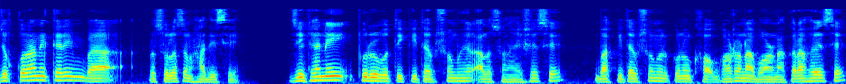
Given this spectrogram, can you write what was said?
যে কোরআনে করিম বা রসুল আসলাম হাদিসে, যেখানেই পূর্ববর্তী কিতাব সমূহের আলোচনা এসেছে বা কিতাব সমূহের কোন ঘটনা বর্ণনা করা হয়েছে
